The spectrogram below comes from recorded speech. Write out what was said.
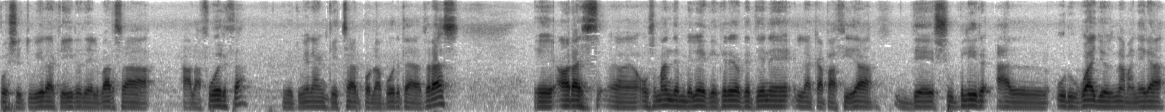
pues se tuviera que ir del Barça a la fuerza, le tuvieran que echar por la puerta de atrás. Eh, ahora es uh, Ousmane Dembélé que creo que tiene la capacidad de suplir al uruguayo de una manera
